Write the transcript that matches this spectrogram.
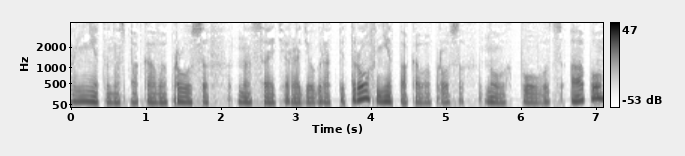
Нет у нас пока вопросов на сайте Радиоград Петров. Нет пока вопросов новых по WhatsApp.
